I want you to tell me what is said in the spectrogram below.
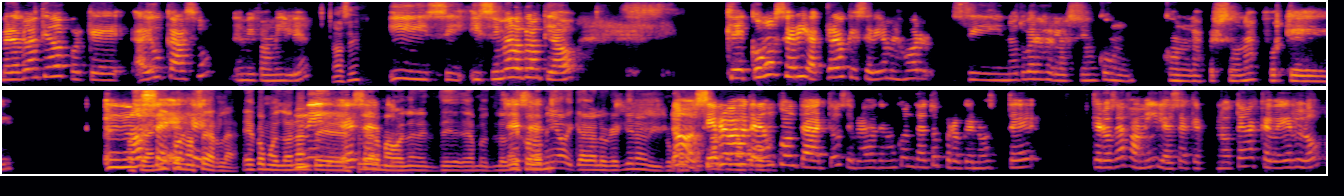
Me lo he planteado porque hay un caso en mi familia. Ah, sí. Y sí, y sí me lo he planteado, que cómo sería, creo que sería mejor si no tuviera relación con, las personas, porque no o sea, sé. Ni conocerla. Es, como el donante de esperma, o lo dejo lo mío y que hagan lo que quieran. no, siempre vas a tener un contacto, siempre vas a tener un contacto, pero que no esté, que no sea familia, o sea, que no tengas que verlo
